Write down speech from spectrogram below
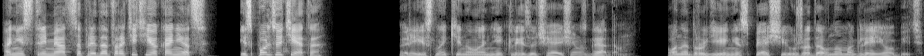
они стремятся предотвратить ее конец. Используйте это!» Рис накинула Никли изучающим взглядом. Он и другие неспящие уже давно могли ее убить.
